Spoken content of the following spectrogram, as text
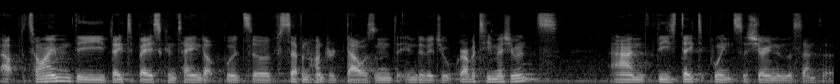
At the time, the database contained upwards of 700,000 individual gravity measurements, and these data points are shown in the center.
